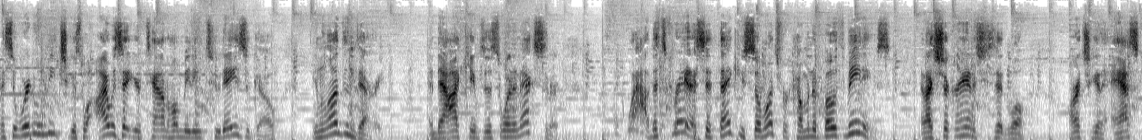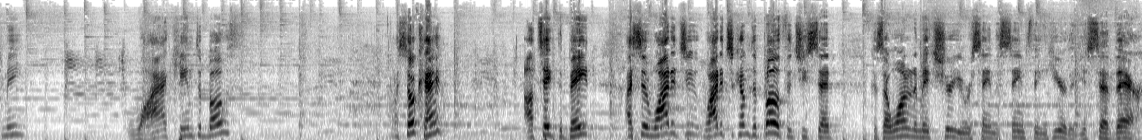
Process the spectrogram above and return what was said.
I said, "Where do we meet?" She goes, "Well, I was at your town hall meeting two days ago in Londonderry, and now I came to this one in Exeter." Like, wow, that's great. I said, "Thank you so much for coming to both meetings." And I shook her hand, and she said, "Well, aren't you going to ask me why I came to both?" I said, okay, I'll take the bait. I said, why did you why did you come to both? And she said, because I wanted to make sure you were saying the same thing here that you said there.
